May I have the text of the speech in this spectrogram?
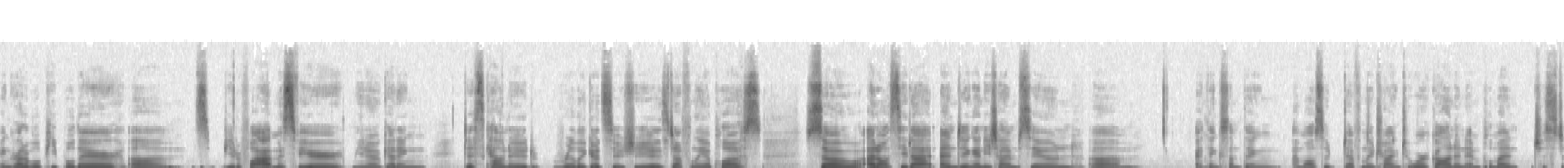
incredible people there. Um, it's a beautiful atmosphere. You know, getting discounted really good sushi is definitely a plus. So I don't see that ending anytime soon. Um, I think something I'm also definitely trying to work on and implement just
